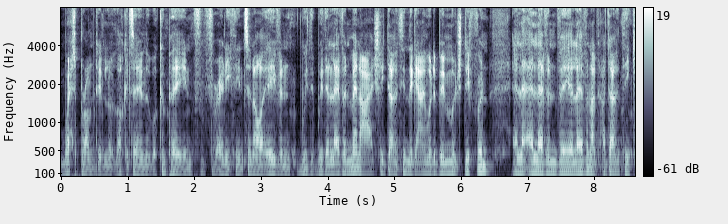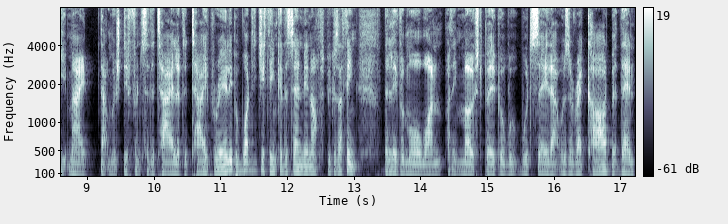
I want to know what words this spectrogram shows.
West Brom didn't look like a team that were competing for, for, anything tonight, even with with 11 men. I actually don't think the game would have been much different. 11 v 11. I, I, don't think it made that much difference to the tail of the tape, really. But what did you think of the sending offs? Because I think the Livermore one, I think most people w- would say that was a red card. But then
